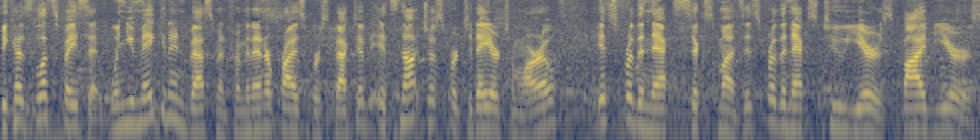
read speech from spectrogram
Because let's face it, when you make an investment from an enterprise perspective, it's not just for today or tomorrow, it's for the next six months, it's for the next two years, five years.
